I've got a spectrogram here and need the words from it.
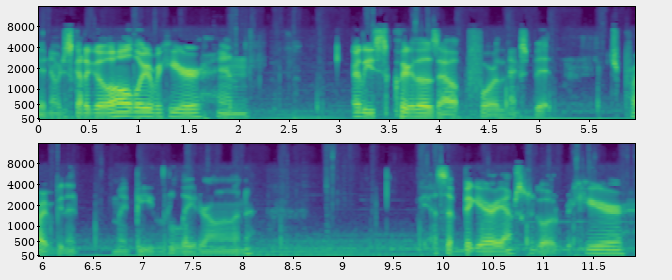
Yeah, now we just gotta go all the way over here and at least clear those out before the next bit. Which probably might be a little later on. Yeah, it's a big area. I'm just gonna go over here.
